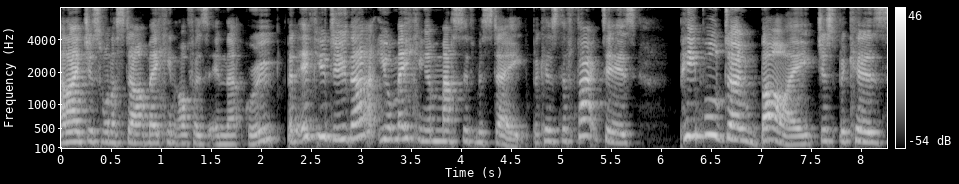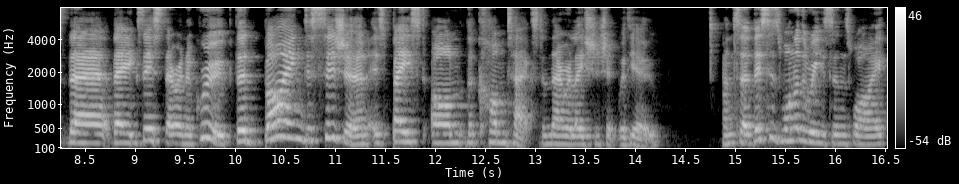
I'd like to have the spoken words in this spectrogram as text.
and I just want to start making offers in that group. But if you do that, you're making a massive mistake because the fact is, people don't buy just because they they exist they're in a group the buying decision is based on the context and their relationship with you and so this is one of the reasons why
